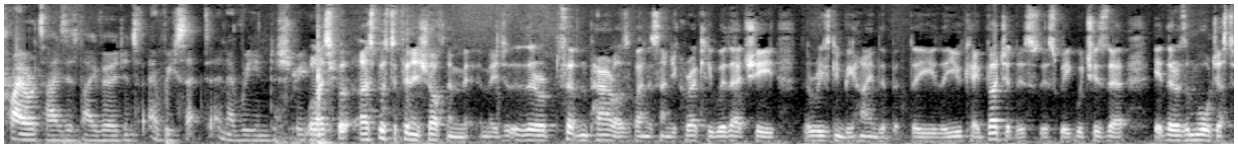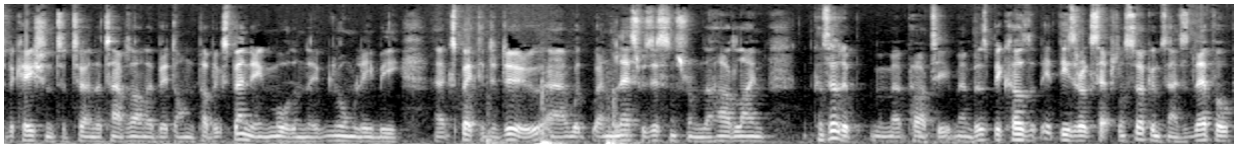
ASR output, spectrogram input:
prioritises divergence for every sector and every industry. Well, I, sp- I suppose to finish off, then, Major, there are certain parallels, if I understand you correctly, with actually the reasoning behind the the, the UK budget this, this week, which is that it, there is a more justification to turn the tabs on a bit on public spending, more than they normally be expected to do, uh, with and less resistance from the hardline Conservative Party members, because it, these are exceptional circumstances. Therefore,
